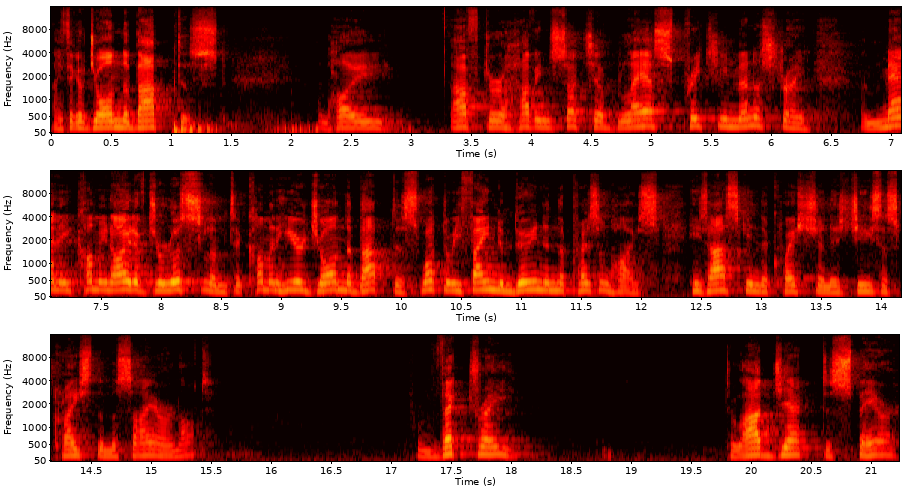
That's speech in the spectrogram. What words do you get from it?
I think of John the Baptist and how, after having such a blessed preaching ministry, and many coming out of Jerusalem to come and hear John the Baptist. What do we find him doing in the prison house? He's asking the question is Jesus Christ the Messiah or not? From victory to abject despair.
